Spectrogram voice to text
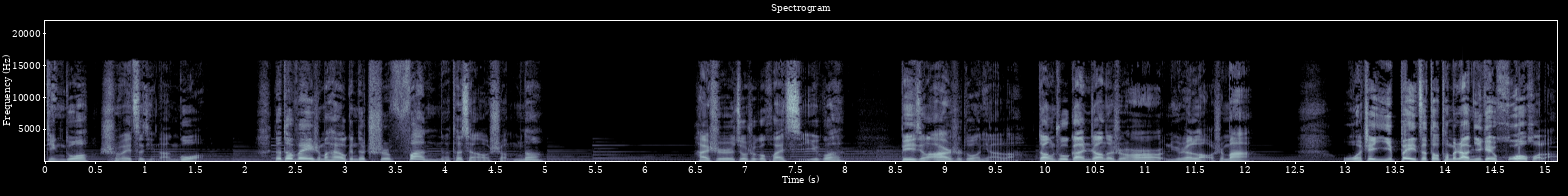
顶多是为自己难过吧。那他为什么还要跟他吃饭呢？他想要什么呢？还是就是个坏习惯？毕竟二十多年了，当初干仗的时候，女人老是骂我，这一辈子都他妈让你给霍霍了，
